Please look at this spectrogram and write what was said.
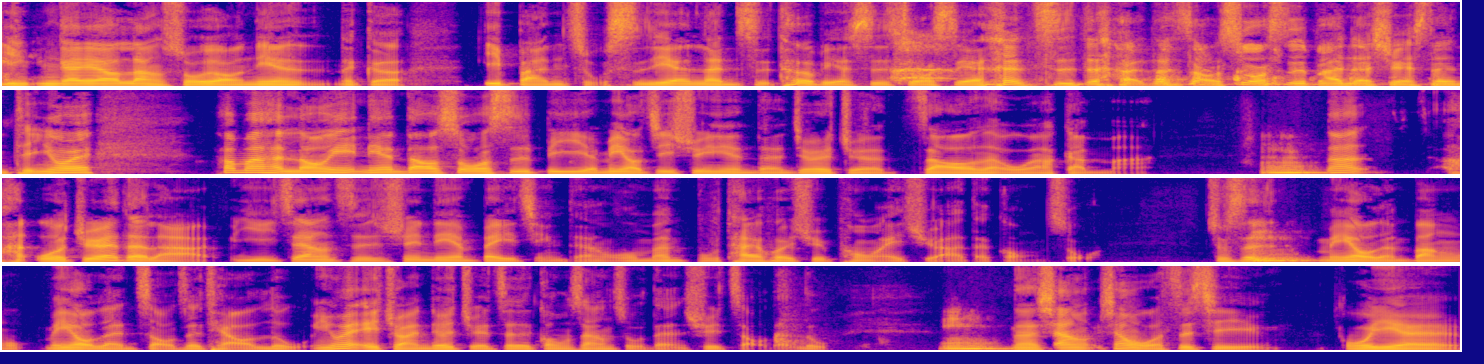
应应该要让所有念那个。一般组实验认知，特别是做实验认知的那种硕士班的学生听，因为他们很容易念到硕士毕业没有继续念的人就会觉得糟了，我要干嘛？嗯，那我觉得啦，以这样子训练背景的，我们不太会去碰 HR 的工作，就是没有人帮，嗯、没有人走这条路，因为 HR 就觉得这是工商组的人去走的路。嗯，那像像我自己，我也。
